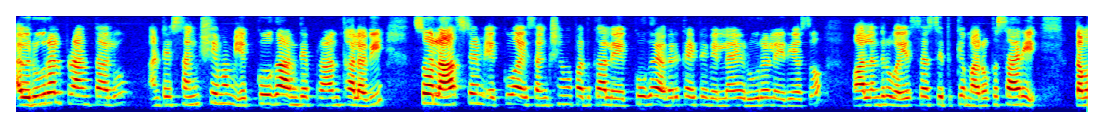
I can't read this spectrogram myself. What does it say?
అవి రూరల్ ప్రాంతాలు అంటే సంక్షేమం ఎక్కువగా అందే ప్రాంతాలు అవి సో లాస్ట్ టైం ఎక్కువ ఈ సంక్షేమ పథకాలు ఎక్కువగా ఎవరికైతే వెళ్ళాయో రూరల్ ఏరియాస్ వాళ్ళందరూ వైఎస్ఆర్సీపీకి మరొకసారి తమ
